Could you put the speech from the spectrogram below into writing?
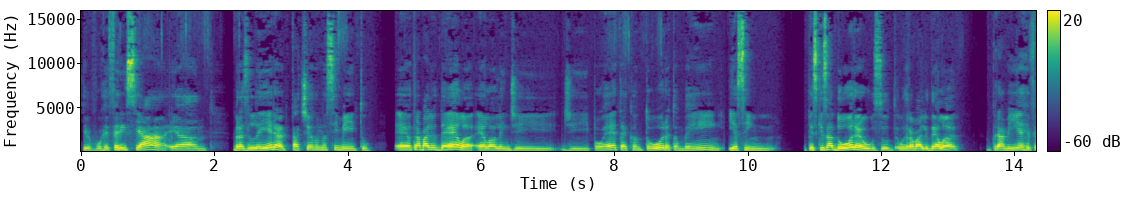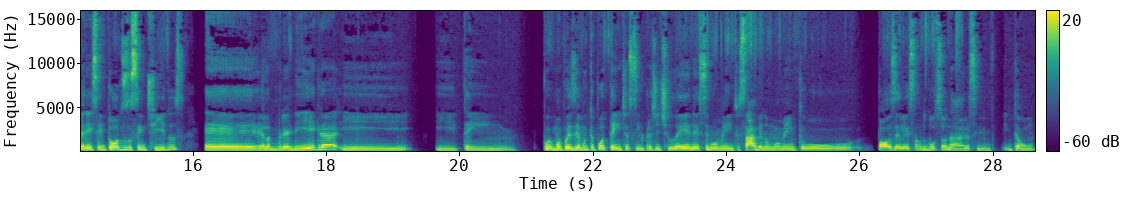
que eu vou referenciar é a brasileira Tatiana Nascimento. É o trabalho dela, ela além de, de poeta, é cantora também, e assim, pesquisadora, uso, o trabalho dela para mim é referência em todos os sentidos. É, ela é uma mulher negra e, e tem uma poesia muito potente, assim, pra gente ler nesse momento, sabe? Num momento pós a eleição do Bolsonaro, assim. Então,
